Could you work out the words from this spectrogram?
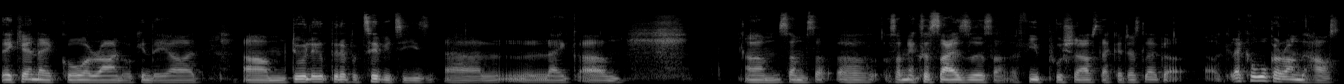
they can like go around walk in the yard um, do a little bit of activities uh, like um, um, some uh, some exercises a few push-ups like a, just like a like a walk around the house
